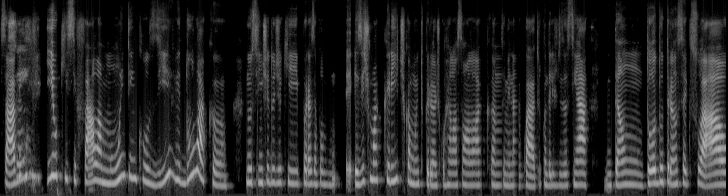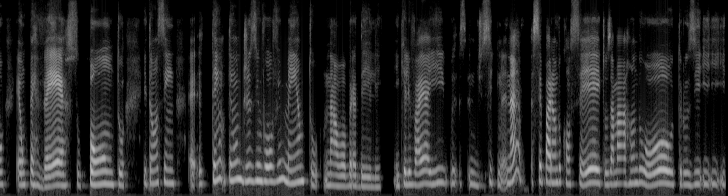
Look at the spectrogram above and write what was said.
sabe Sim. e o que se fala muito inclusive do Lacan no sentido de que, por exemplo, existe uma crítica muito grande com relação a Lacan no Seminário 4, quando ele diz assim, ah, então todo transexual é um perverso, ponto. Então, assim, é, tem, tem um desenvolvimento na obra dele, em que ele vai aí se, né, separando conceitos, amarrando outros e, e, e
